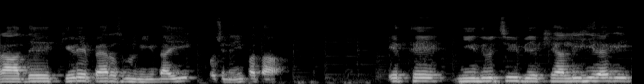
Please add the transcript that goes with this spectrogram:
ਰਾਤ ਦੇ ਕਿਹੜੇ ਪੈਰ ਉਸ ਨੂੰ ਨੀਂਦ ਆਈ ਕੁਝ ਨਹੀਂ ਪਤਾ। ਇੱਥੇ ਨੀਂਦ ਵਿੱਚ ਵੀ ਬੇਖਿਆਲੀ ਹੀ ਰਹਿ ਗਈ।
